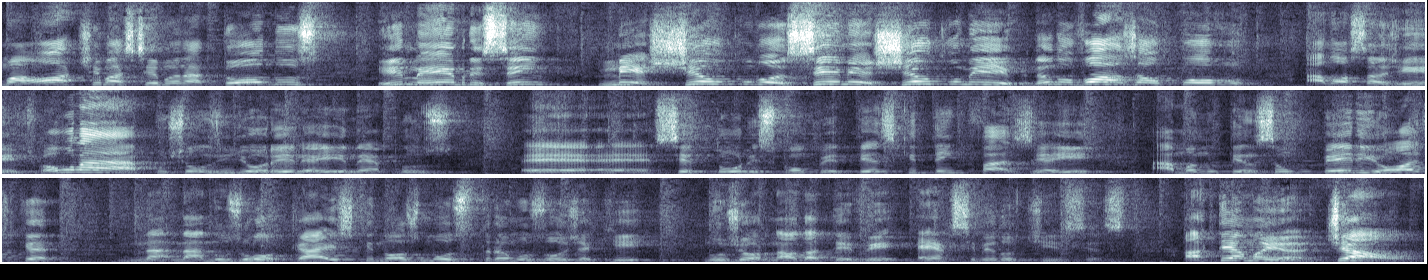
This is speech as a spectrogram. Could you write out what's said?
Uma ótima semana a todos e lembre-se, hein? Mexeu com você, mexeu comigo, dando voz ao povo, a nossa gente. Vamos lá, puxãozinho de orelha aí, né, pros é, é, setores competentes que tem que fazer aí a manutenção periódica na, na, nos locais que nós mostramos hoje aqui no Jornal da TV SB Notícias. Até amanhã, tchau!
